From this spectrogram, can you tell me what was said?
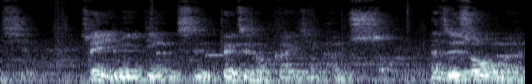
显，所以你一定是对这首歌已经很熟。那只是说我们，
